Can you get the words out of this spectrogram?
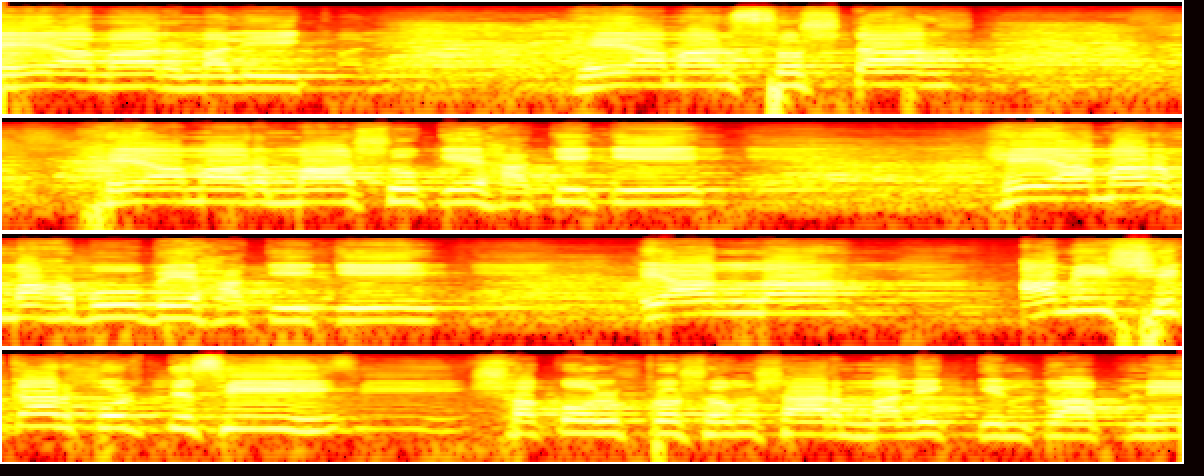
হে আমার মালিক, হে আমার স্রষ্টা, হে আমার মাসুকে হাকিকি, হে আমার মাহবুবে হাকিকি। এ আল্লাহ, আমি স্বীকার করতেছি, সকল প্রশংসার মালিক কিন্তু আপনি।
